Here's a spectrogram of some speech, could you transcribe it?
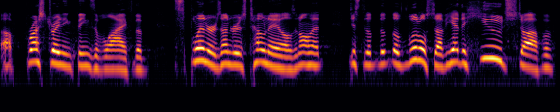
uh, frustrating things of life, the splinters under his toenails, and all that, just the, the, the little stuff. He had the huge stuff of,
